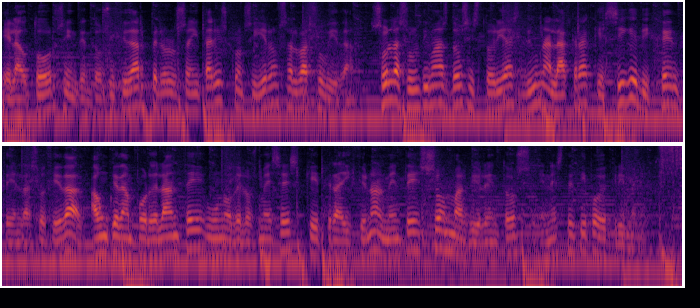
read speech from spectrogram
El autor se intentó suicidar, pero los sanitarios consiguieron salvar su vida. Son las últimas dos historias de una lacra que sigue vigente en la sociedad. Aún quedan por delante uno de los meses que tradicionalmente son más violentos en este tipo de crímenes.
